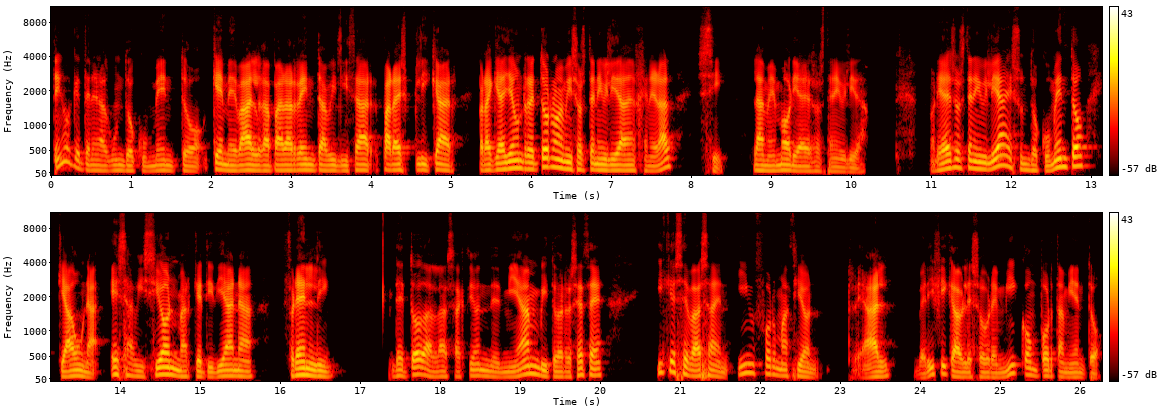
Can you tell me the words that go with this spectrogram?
¿tengo que tener algún documento que me valga para rentabilizar, para explicar, para que haya un retorno a mi sostenibilidad en general? Sí, la memoria de sostenibilidad. Memoria de sostenibilidad es un documento que aúna esa visión marketidiana, friendly, de todas las acciones de mi ámbito RSC y que se basa en información real, verificable sobre mi comportamiento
